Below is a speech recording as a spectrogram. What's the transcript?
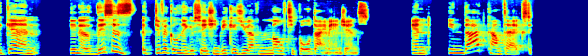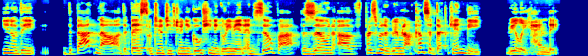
Again, you know, this is a difficult negotiation because you have multiple dimensions. And in that context, you know, the the BATNA, the best alternative to a negotiating agreement, and ZOPA, the zone of principal agreement, are concepts that can be really handy.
